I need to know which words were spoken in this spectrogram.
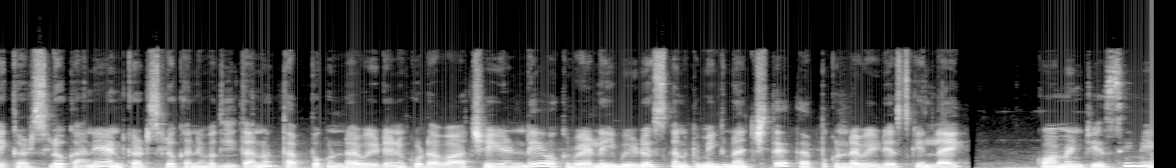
ఐ కార్డ్స్లో కానీ అండ్ కార్డ్స్లో కానీ వదులుతాను. తప్పకుండా వీడియోని కూడా వాచ్ చేయండి. ఒకవేళ ఈ వీడియోస్ కనుక మీకు నచ్చితే తప్పకుండా వీడియోస్కి లైక్ కామెంట్ చేసి మీ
